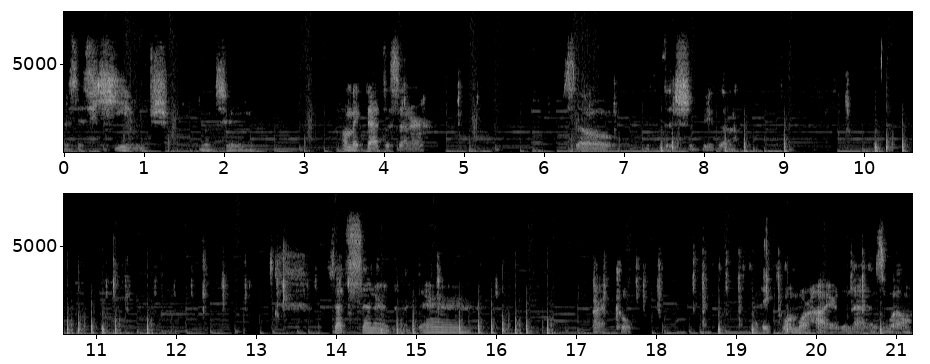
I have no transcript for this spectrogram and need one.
this is huge. One, two, I'll make that the center. So this should be the that's center right there. Alright, cool. I think one more higher than that as well.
